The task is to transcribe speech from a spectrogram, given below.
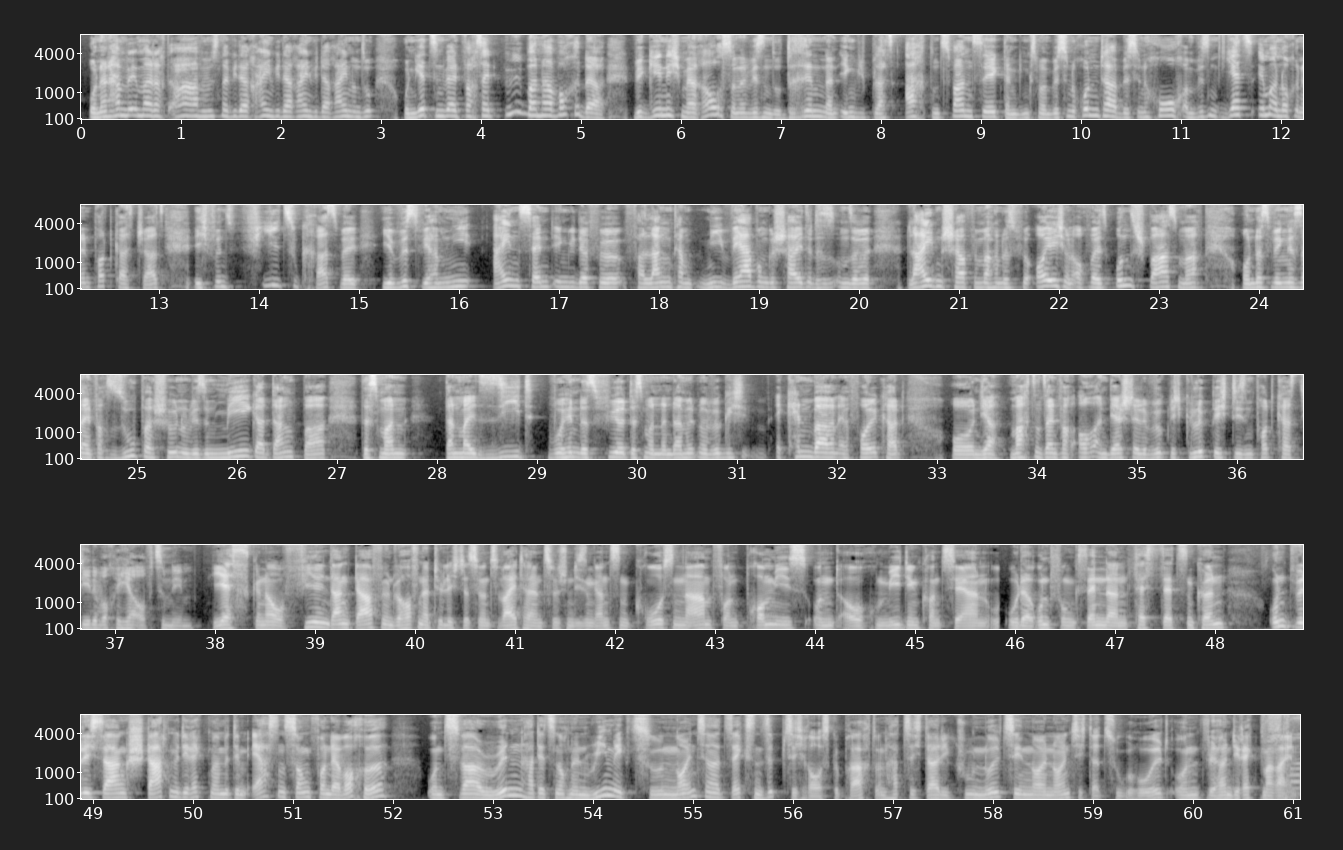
Und dann haben wir immer gedacht, ah, wir müssen da wieder rein, wieder rein, wieder rein und so. Und jetzt sind wir einfach seit über einer Woche da. Wir gehen nicht mehr raus, sondern wir sind so drin, dann irgendwie Platz 28, dann ging es mal ein bisschen runter, ein bisschen hoch und wir sind jetzt immer noch in den Podcast-Charts. Ich finde es viel zu krass, weil ihr wisst, wir haben nie einen Cent irgendwie dafür verlangt, haben nie Werbung geschaltet. Das ist unsere Leidenschaft. Wir machen das für euch und auch weil es uns Spaß macht. Und deswegen ist es einfach super schön und wir sind mega dankbar, dass man dann mal sieht, wohin das führt, dass man dann damit mal wirklich erkennbaren Erfolg hat. Und ja, macht uns einfach auch an der Stelle wirklich glücklich, diesen Podcast jede Woche hier aufzunehmen. Yes, genau. Vielen Dank dafür und wir hoffen natürlich, dass wir uns weiterhin zwischen diesen ganzen großen Namen von Promis und auch Medienkonzernen oder Rundfunksendern festsetzen können. Und würde ich sagen, starten wir direkt mal mit dem ersten Song von der Woche. Und zwar Rin hat jetzt noch einen Remix zu 1976 rausgebracht und hat sich da die Crew 01099 dazu geholt und wir hören direkt mal rein.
